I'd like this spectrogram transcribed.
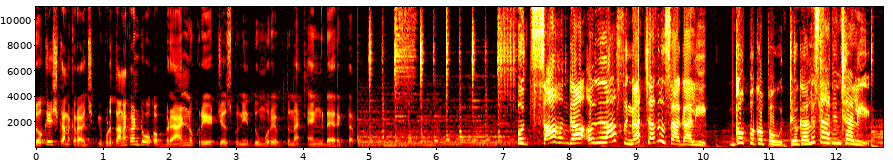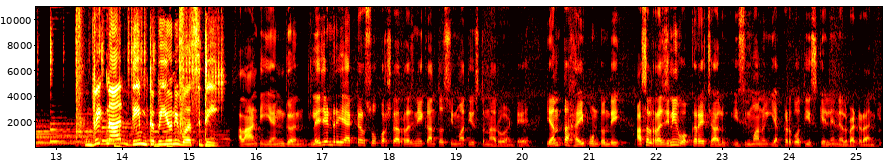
లోకేష్ కనకరాజ్. ఇప్పుడు తనకంటూ ఒక బ్రాండ్ను క్రియేట్ చేసుకుని దుమ్ము రేపుతున్న యంగ్ డైరెక్టర్. ఉత్సాహంగా ఉల్లాసంగా చదువు సాగాలి. గొప్ప గొప్ప ఉద్యోగాలు సాధించాలి. Vignan deem to be university. అలాంటి young gun legendary actor superstar రజనీకాంత్తో సినిమా తీస్తున్నారు అంటే ఎంత హైప్ ఉంటుంది? అసలు రజనీ ఒక్కరే చాలు ఈ సినిమాను ఎక్కడికో తీసుకెళ్ళి నిలబెట్టడానికి.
